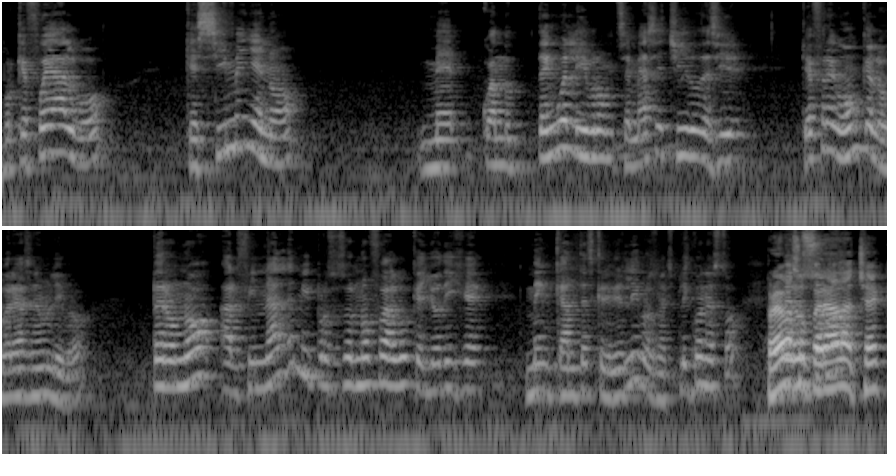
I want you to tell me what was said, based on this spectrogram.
porque fue algo que sí me llenó, me, cuando tengo el libro se me hace chido decir, qué fregón que logré hacer un libro, pero no, al final de mi proceso no fue algo que yo dije, me encanta escribir libros, ¿me explico en esto? Prueba Pero superada, solo- check.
